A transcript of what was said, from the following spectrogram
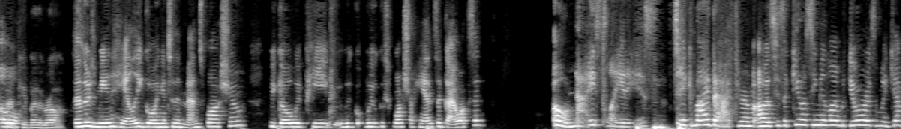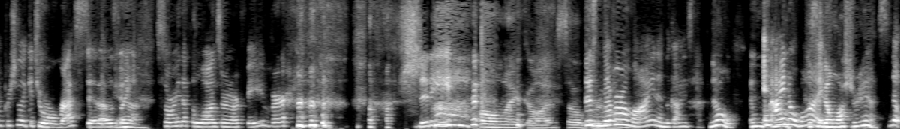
I Oh, would pee by the rock. then there's me and Haley going into the men's washroom. We go, we pee, we, we, go, we wash our hands. The guy walks in. Oh, nice ladies. Take my bathroom. I was, he's like, you don't see me in line with yours. I'm like, yeah, I'm pretty sure that get you arrested. I was like, sorry that the laws are in our favor. Shitty. oh my god, so There's never a line, and the guys, no, and, And I know because why. they don't wash their hands. no,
